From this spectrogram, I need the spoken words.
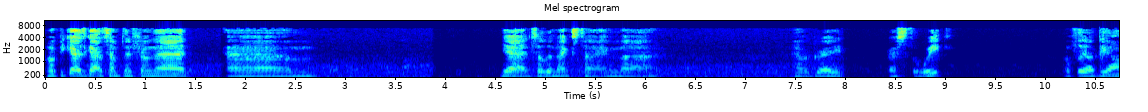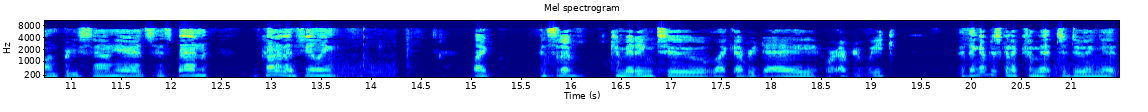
hope you guys got something from that. Um, yeah, until the next time, uh, have a great rest of the week. Hopefully I'll be on pretty soon here. It's, it's been, I've kind of been feeling like instead of committing to like every day or every week, I think I'm just going to commit to doing it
